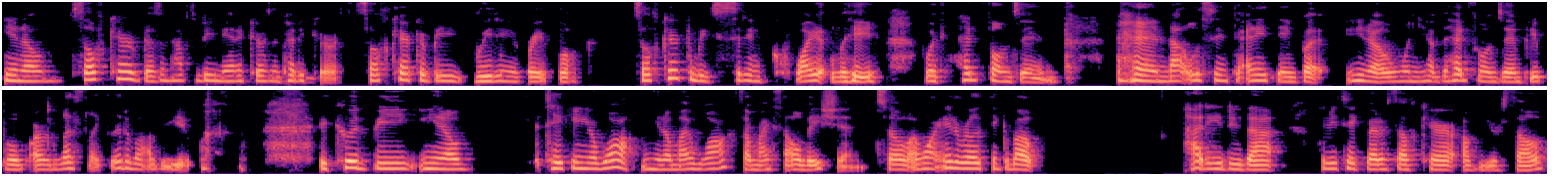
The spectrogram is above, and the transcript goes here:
you know, self care doesn't have to be manicures and pedicures. Self care could be reading a great book. Self care could be sitting quietly with headphones in and not listening to anything. But, you know, when you have the headphones in, people are less likely to bother you. it could be, you know, taking your walk. You know, my walks are my salvation. So I want you to really think about how do you do that? How do you take better self care of yourself?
